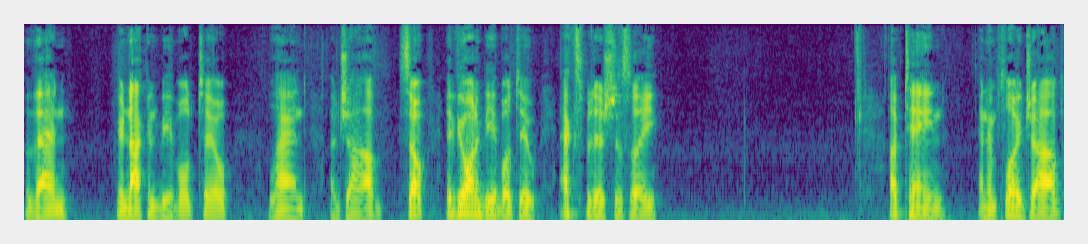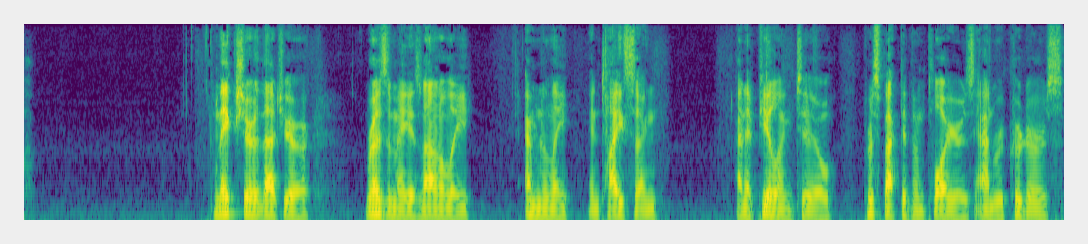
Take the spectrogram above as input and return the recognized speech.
then you're not going to be able to land a job. So, if you want to be able to expeditiously obtain an employee job, make sure that your resume is not only eminently enticing and appealing to prospective employers and recruiters,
